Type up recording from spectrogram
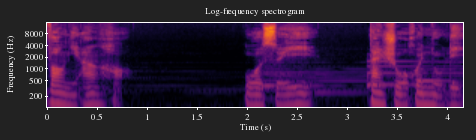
望你安好。我随意，但是我会努力。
